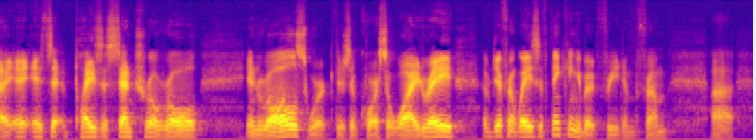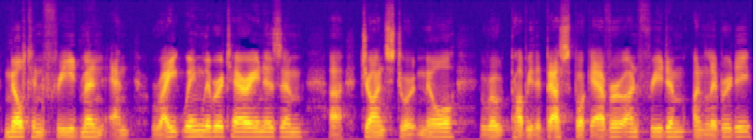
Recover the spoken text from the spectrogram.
it plays a central role in Rawls' work. There's, of course, a wide array of different ways of thinking about freedom, from uh, Milton Friedman and right wing libertarianism. Uh, John Stuart Mill wrote probably the best book ever on freedom, on liberty.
